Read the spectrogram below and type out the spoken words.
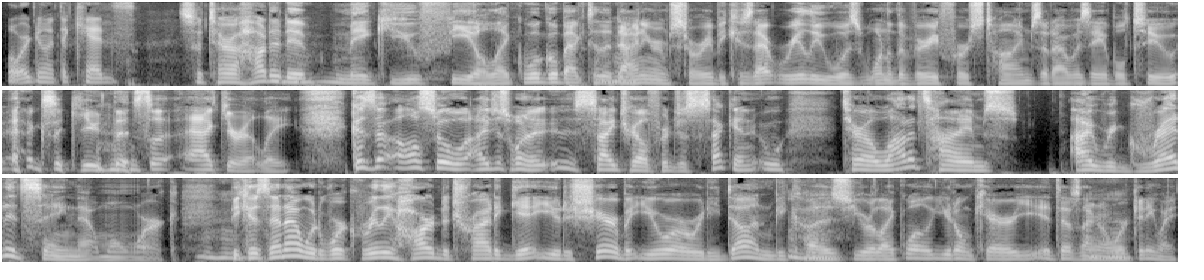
what we're doing with the kids. So, Tara, how did it make you feel? Like, we'll go back to the dining room story because that really was one of the very first times that I was able to execute this uh, accurately. Because also, I just want to side trail for just a second. Tara, a lot of times I regretted saying that won't work mm-hmm. because then I would work really hard to try to get you to share, but you were already done mm-hmm. because you're like, well, you don't care. It doesn't going to work anyway.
